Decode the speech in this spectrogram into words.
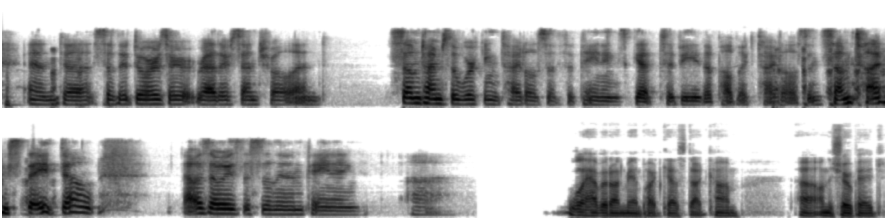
and uh, so the doors are rather central and sometimes the working titles of the paintings get to be the public titles and sometimes they don't. That was always the saloon painting uh, we'll have it on manpodcast.com uh, on the show page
